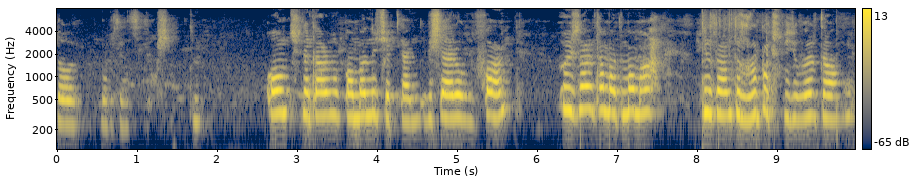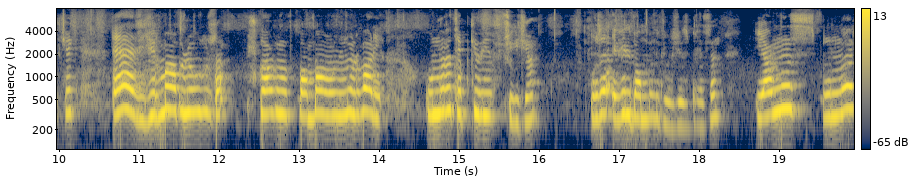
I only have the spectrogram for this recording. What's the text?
Doğru. Mobizen'i silmiştim. Onun dışında karnım bambanın çeklendi. Bir şeyler oldu falan. O yüzden atamadım ama zaten Roblox videoları devam edecek. Eğer 20 abone olursa şu karnım bamban oyunları var ya onlara tepki videosu çekeceğim. Burada Evil Bamban'ı göreceğiz birazdan. Yalnız bunlar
